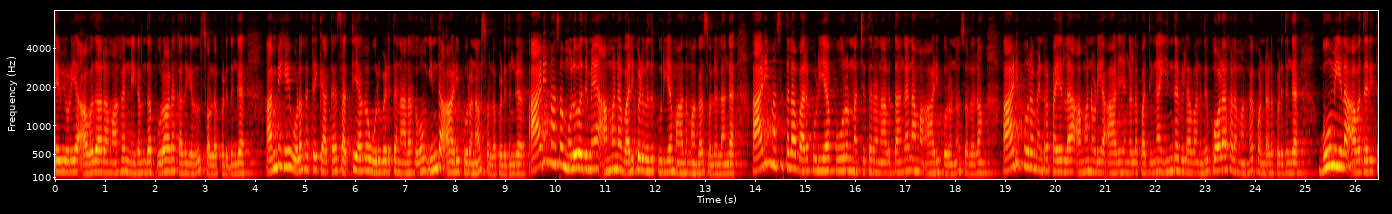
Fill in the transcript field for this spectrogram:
தேவியுடைய அவதாரமாக நிகழ்ந்த புராண கதைகள் சொல்லப்படுதுங்க. அம்பிகை உலகத்தை காக்க சக்தியாக உருவெடுத்த நாளாகவும் இந்த ஆடிப்பூர நாள் சொல்லப்படுதுங்க. ஆடி மாதம் முழுவதுமே அம்மனை வழிபடுவதற்குரிய மாதமாக சொல்லலாங்க. ஆடி மாதத்தில் வரக்கூடிய பூரம் நட்சத்திர தாங்க நம்ம ஆடிப்பூரம்னு சொல்லலாம் ஆடிப்பூரம் என்ற பெயரில் அம்மனுடைய ஆலயங்களில் பார்த்திங்கன்னா இந்த விழாவானது கோலாகலமாக கொண்டாடப்படுதுங்க. பூமியில் அவதரித்த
